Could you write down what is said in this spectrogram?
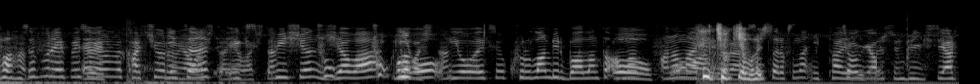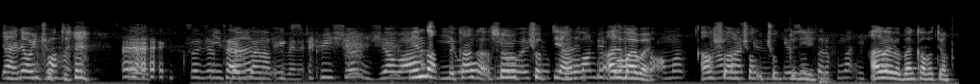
falan. 0 FPS Evet. alıyorum ve kaçıyorum İnternet yavaştan yavaştan. Expression Çok- Java Çok IO yavaştan. IO eksi kurulan bir bağlantı ama ana merkezi Çok yavaş. tarafından iptal çok edildi. yapmışsın bilgisayar çöktü. Yani oyun çöktü. Evet. Kısaca İnternet attı beni. Expression Java Beni de attı IO, kanka. IO Server eksi çöktü yani. kurulan bir Hadi bay bay. Ama, şu an çok- çok değil. tarafından iptal Hadi bay bay ben kapatıyorum.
